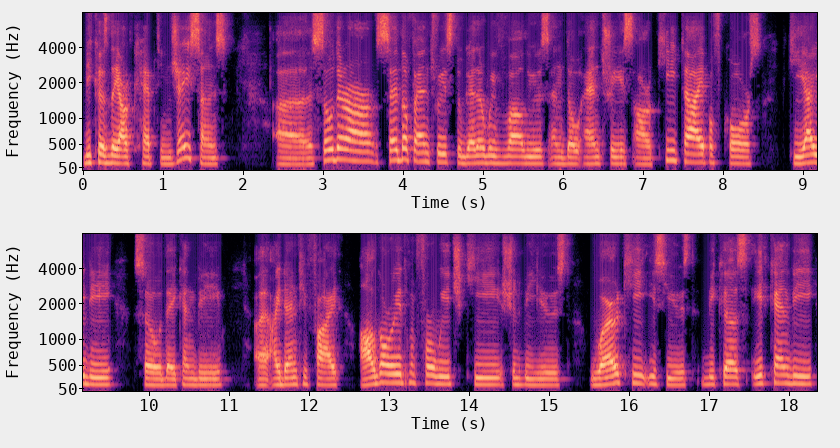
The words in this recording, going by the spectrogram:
because they are kept in JSONs. Uh, so there are set of entries together with values, and those entries are key type, of course, key ID, so they can be uh, identified, algorithm for which key should be used, where key is used because it can be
